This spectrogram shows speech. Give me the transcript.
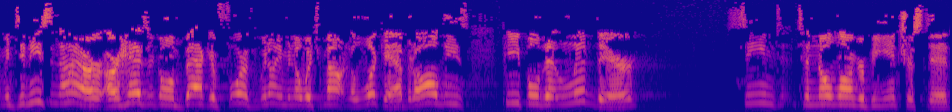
I mean, Denise and I, our, our heads are going back and forth. We don't even know which mountain to look at, but all these people that lived there seemed to no longer be interested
